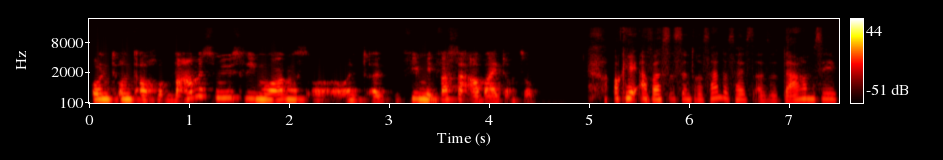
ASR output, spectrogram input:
und, und auch warmes Müsli morgens und äh, viel mit Wasser arbeite und so. Okay, aber es ist interessant. Das heißt also, da haben Sie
